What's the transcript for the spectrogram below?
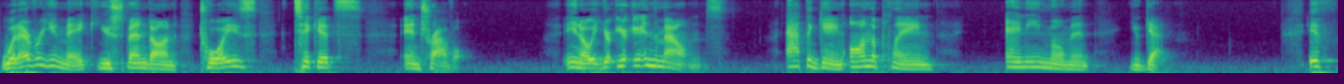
whatever you make, you spend on toys, tickets, and travel. You know, you're, you're in the mountains, at the game, on the plane, any moment you get. If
